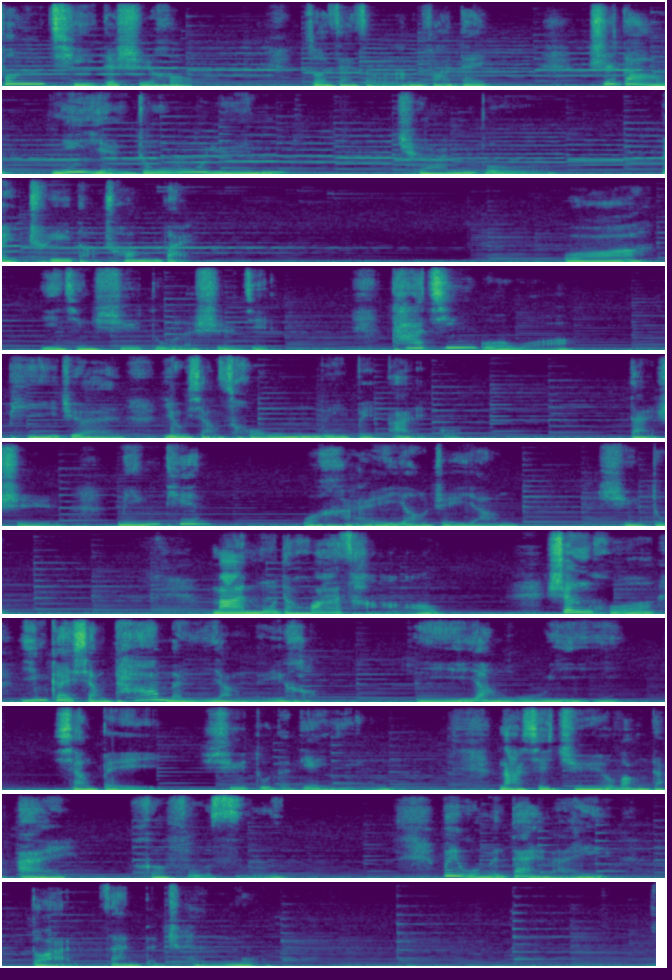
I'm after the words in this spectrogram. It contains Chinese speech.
风起的时候，坐在走廊发呆，直到你眼中乌云全部被吹到窗外。我已经虚度了世界，它经过我，疲倦又像从未被爱过。但是明天。我还要这样虚度满目的花草，生活应该像他们一样美好，一样无意义，像被虚度的电影，那些绝望的爱和赴死，为我们带来短暂的沉默。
